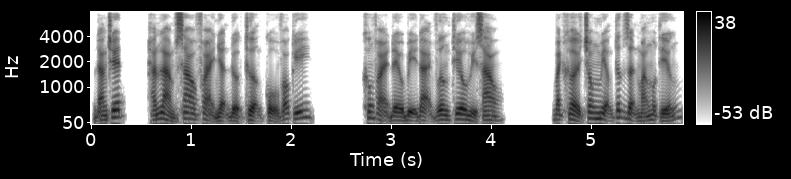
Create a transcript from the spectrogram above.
Đáng chết, hắn làm sao phải nhận được thượng cổ võ kỹ? Không phải đều bị đại vương thiêu hủy sao? Bạch khởi trong miệng tức giận mắng một tiếng,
